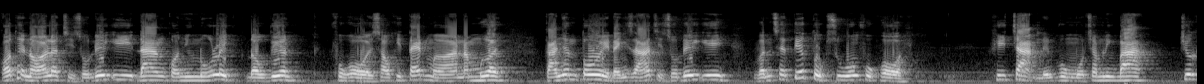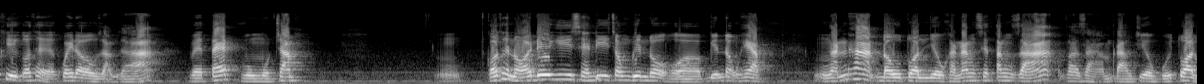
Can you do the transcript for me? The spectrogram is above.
Có thể nói là chỉ số DXY đang có những nỗ lực đầu tiên phục hồi sau khi test MA50. Cá nhân tôi đánh giá chỉ số DXY vẫn sẽ tiếp tục xu hướng phục hồi khi chạm đến vùng 103 trước khi có thể quay đầu giảm giá về test vùng 100 ừ, có thể nói DXY sẽ đi trong biên độ uh, biến động hẹp. Ngắn hạn đầu tuần nhiều khả năng sẽ tăng giá và giảm đảo chiều cuối tuần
